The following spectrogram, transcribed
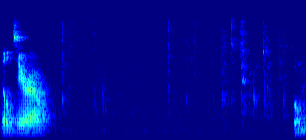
field zero. Boom.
